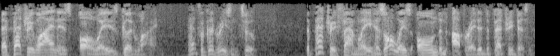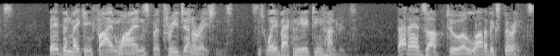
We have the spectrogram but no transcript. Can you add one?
That Petri wine is always good wine. And for good reason, too. The Petri family has always owned and operated the Petri business. They've been making fine wines for three generations, since way back in the 1800s. That adds up to a lot of experience.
